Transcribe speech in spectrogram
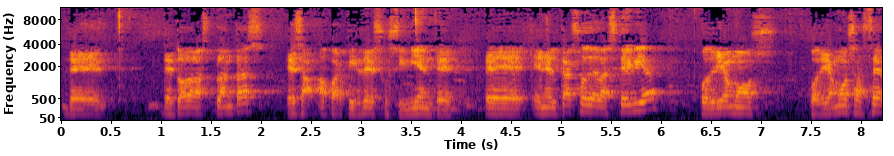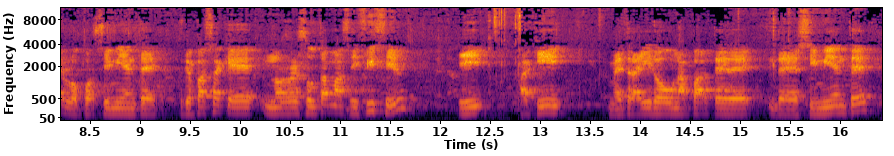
de todas las plantas es a, partir de su simiente. Eh, en el caso de la stevia, podríamos, podríamos hacerlo por simiente. Lo que pasa que nos resulta más difícil y aquí me he traído una parte de, simiente.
